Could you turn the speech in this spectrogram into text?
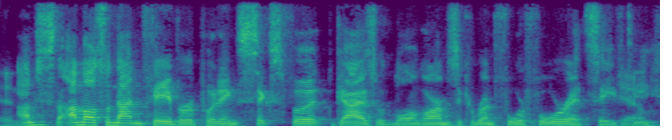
And I'm just I'm also not in favor of putting six foot guys with long arms that can run four four at safety.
